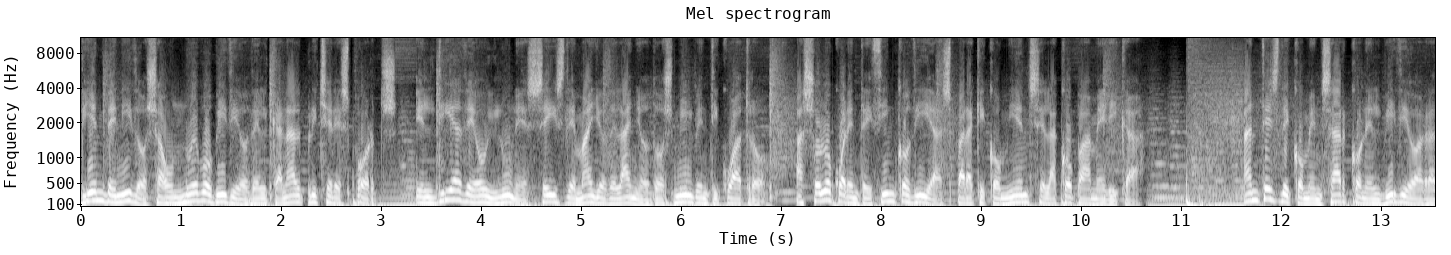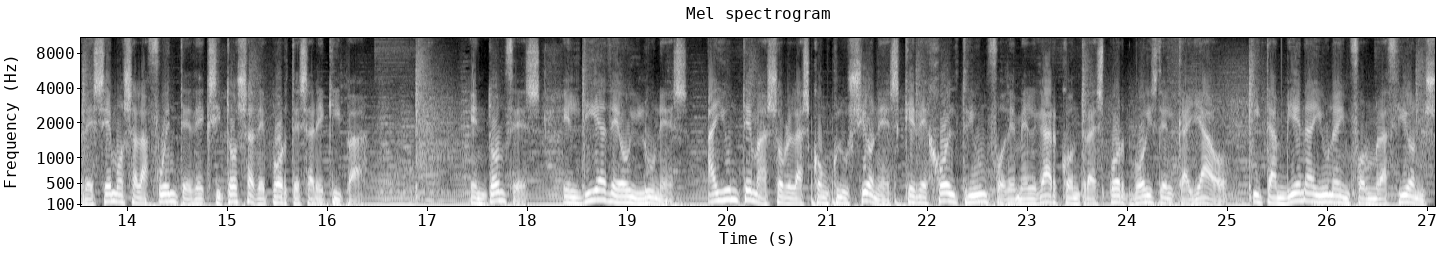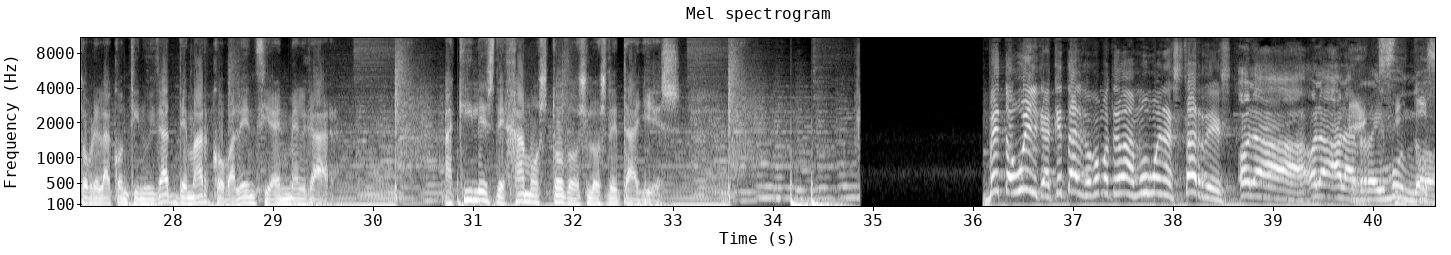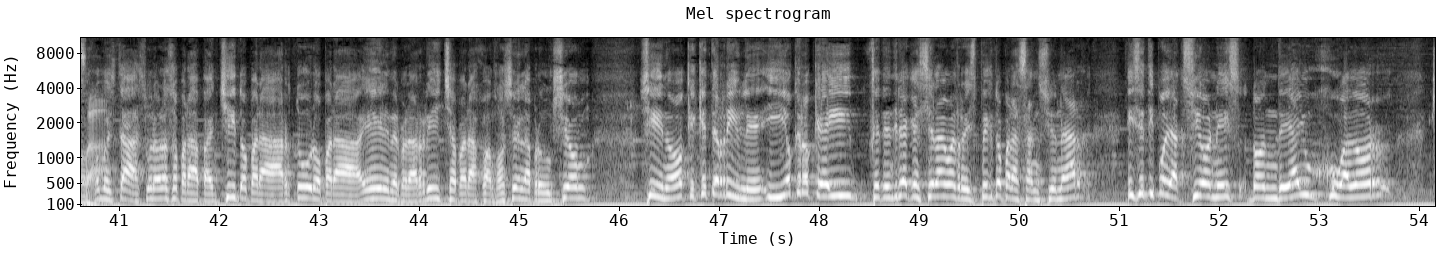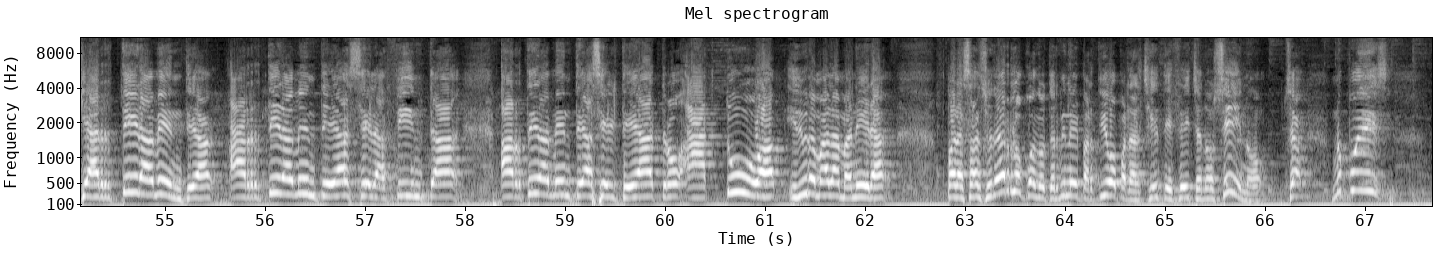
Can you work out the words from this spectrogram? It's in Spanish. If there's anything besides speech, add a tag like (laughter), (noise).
Bienvenidos a un nuevo vídeo del canal Preacher Sports, el día de hoy lunes 6 de mayo del año 2024, a solo 45 días para que comience la Copa América. Antes de comenzar con el vídeo agradecemos a la fuente de Exitosa Deportes Arequipa. Entonces, el día de hoy lunes, hay un tema sobre las conclusiones que dejó el triunfo de Melgar contra Sport Boys del Callao, y también hay una información sobre la continuidad de Marco Valencia en Melgar. Aquí les dejamos todos los detalles. Beto Wilga, ¿qué tal? ¿Cómo te va? Muy buenas tardes. Hola, hola Alan Raimundo. ¿Cómo estás? Un abrazo para Panchito, para Arturo, para Elmer, para Richa, para Juan José en la producción. Sí, ¿no? Que qué terrible. Y yo creo que ahí se tendría que hacer algo al respecto para sancionar ese tipo de acciones donde hay un jugador que arteramente, arteramente hace la finta, arteramente hace el teatro, actúa y de una mala manera para sancionarlo cuando termine el partido para la siguiente fecha, no sé, ¿no? O sea, no puedes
